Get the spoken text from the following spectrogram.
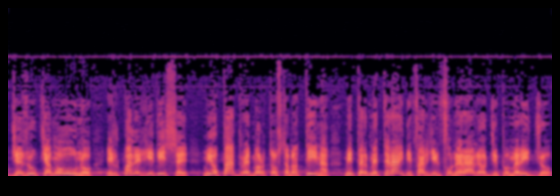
Gesù chiamò uno, il quale gli disse, mio padre è morto stamattina, mi permetterai di fargli il funerale oggi pomeriggio?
